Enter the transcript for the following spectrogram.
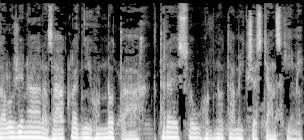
založená na základních hodnotách, které jsou hodnotami křesťanskými.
